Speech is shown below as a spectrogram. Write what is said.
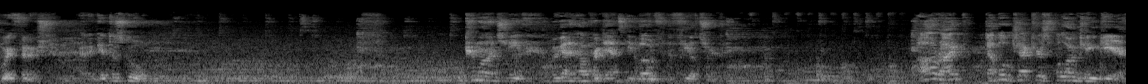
we're finished. Better get to school. Come on, Jean. We gotta help Radetzky load for the field trip. All right, double check your spelunking gear.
